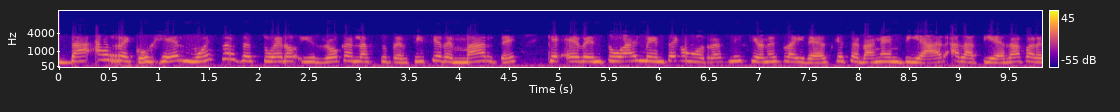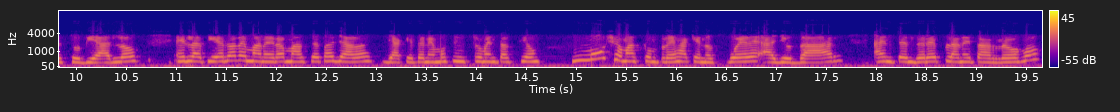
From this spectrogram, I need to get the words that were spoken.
Va a recoger muestras de suelo y roca en la superficie de Marte que eventualmente con otras misiones la idea es que se van a enviar a la Tierra para estudiarlos en la Tierra de manera más detallada, ya que tenemos instrumentación mucho más compleja que nos puede ayudar a entender el planeta rojo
